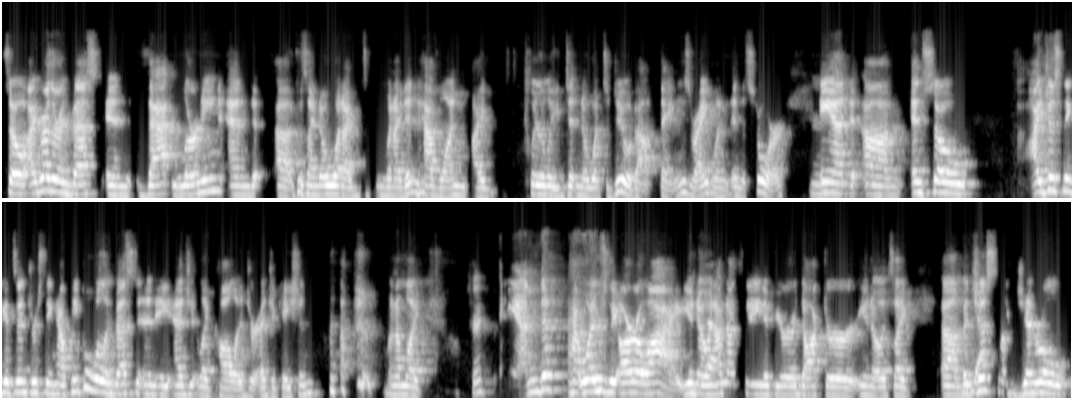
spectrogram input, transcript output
So I'd rather invest in that learning and because I know what I when I didn't have one I clearly didn't know what to do about things right when in the store. Mm. and um, and so I just think it's interesting how people will invest in a edu- like college or education and I'm like true. and how, where's the ROI? You know, and I'm not saying if you're a doctor, you know, it's like, um, but Yeah. just like general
